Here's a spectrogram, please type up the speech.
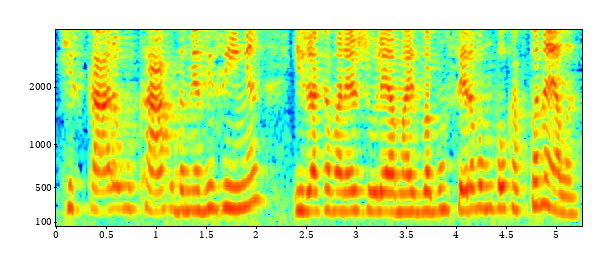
riscaram o carro da minha vizinha, e já que a Maria Júlia é a mais bagunceira, vamos colocar a culpa nela.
